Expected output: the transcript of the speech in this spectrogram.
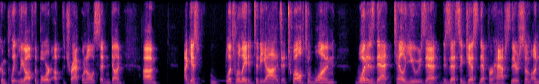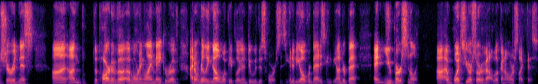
completely off the board up the track when all is said and done. Um, i guess let's relate it to the odds. At 12 to 1 what does that tell you? Is that does that suggest that perhaps there's some unsuredness on, on the part of a, a morning line maker of i don't really know what people are going to do with this horse. Is he going to be overbet? Is he going to be underbet? And you personally uh, what's your sort of outlook on a horse like this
